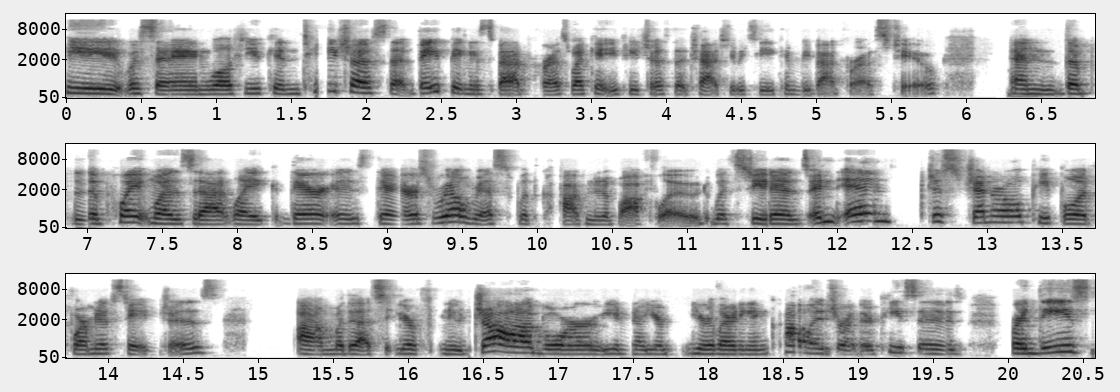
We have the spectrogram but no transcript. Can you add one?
he was saying, well, if you can teach us that vaping is bad for us, why can't you teach us that ChatGPT can be bad for us too? Hmm. And the the point was that like there is there's real risk with cognitive offload with students and and just general people at formative stages um, whether that's your new job or you know you're you're learning in college or other pieces where these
